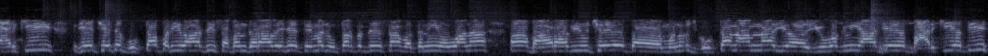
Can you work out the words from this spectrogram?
બાળકી જે છે તે ગુપ્તા પરિવારથી સંબંધ ધરાવે છે. તેમજ ઉત્તર પ્રદેશના વતની હોવાના બહાર આવ્યું છે. મનોજ ગુપ્તા નામના યુવકની આ જે બાળકી હતી.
